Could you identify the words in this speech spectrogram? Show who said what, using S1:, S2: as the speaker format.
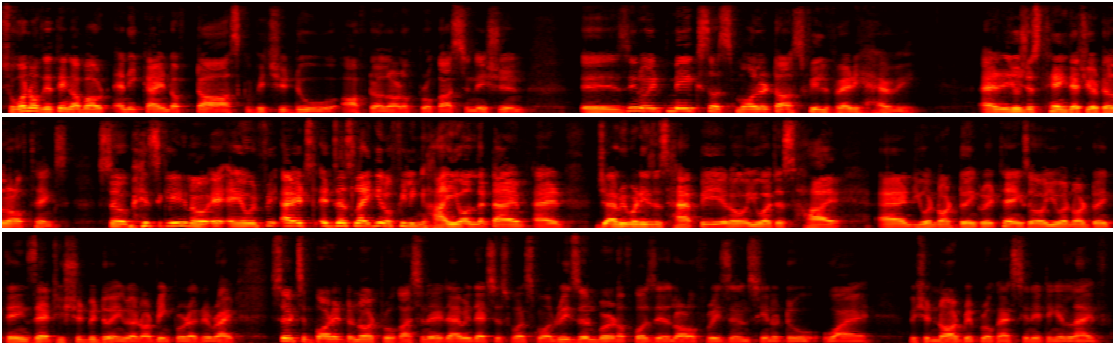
S1: So one of the thing about any kind of task which you do after a lot of procrastination is you know it makes a smaller task feel very heavy. And you just think that you have done a lot of things. So basically you know it, it would feel, uh, it's it's just like you know feeling high all the time and everybody is just happy you know you are just high and you are not doing great things or you are not doing things that you should be doing you are not being productive right? So it's important to not procrastinate. I mean that's just one small reason but of course there's a lot of reasons you know to why we should not be procrastinating in life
